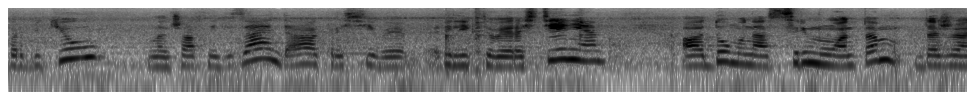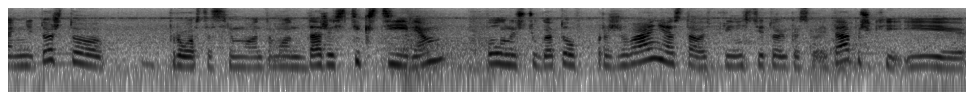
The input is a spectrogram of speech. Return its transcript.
барбекю, ландшафтный дизайн, да, красивые реликтовые растения. А, Дом у нас с ремонтом, даже не то что просто с ремонтом, он даже с текстилем полностью готов к проживанию, осталось принести только свои тапочки и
